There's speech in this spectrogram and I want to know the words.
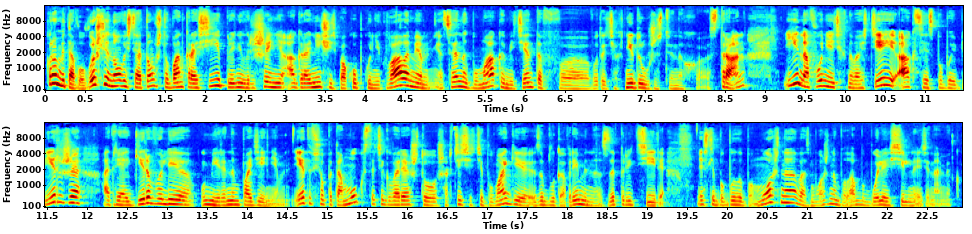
Кроме того, вышли новости о том, что Банк России принял решение ограничить покупку никвалами ценных бумаг эмитентов э, вот этих недружественных э, стран. И на фоне этих новостей акции СПБ биржи отреагировали умеренным падением. И это все потому, кстати говоря, что шортить эти бумаги заблаговременно запретили. Если бы было бы можно, возможно, была бы более сильная динамика.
